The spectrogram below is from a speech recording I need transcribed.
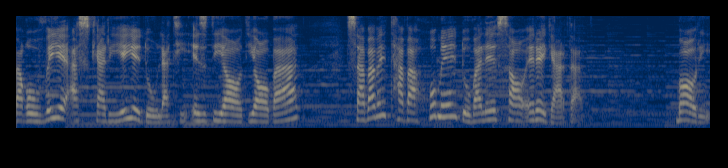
و قوه اسکریه دولتی ازدیاد یابد سبب توهم دول سائره گردد. باری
